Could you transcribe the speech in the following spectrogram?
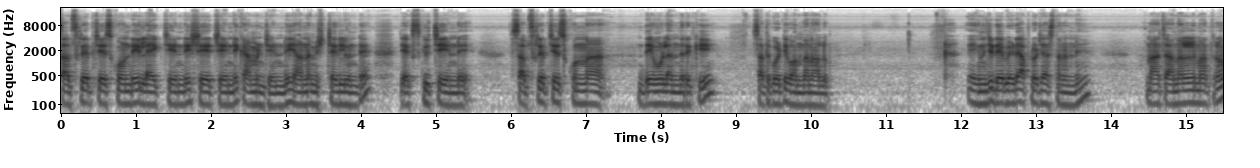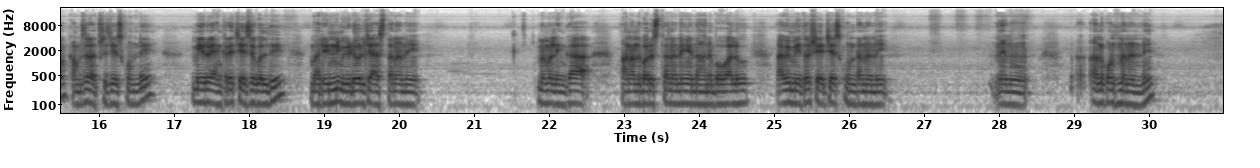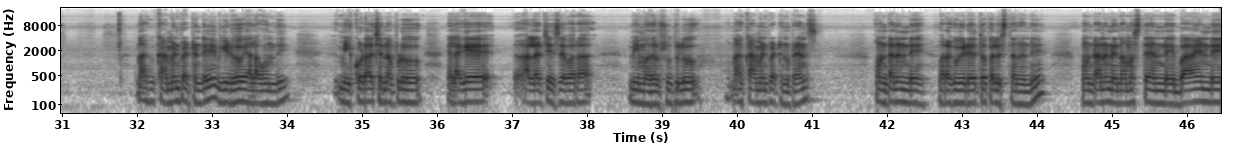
సబ్స్క్రైబ్ చేసుకోండి లైక్ చేయండి షేర్ చేయండి కామెంట్ చేయండి. ఏమన్నా మిస్టేక్లు ఉంటే ఎక్స్క్యూజ్ చేయండి. సబ్స్క్రైబ్ చేసుకున్న దేవుళ్ళందరికీ శతకోటి వందనాలు. ఇక నుంచి డే బై డే అప్లోడ్ చేస్తానండి. నా ఛానల్ని మాత్రం కంపల్సరీ సబ్స్క్రైబ్ చేసుకోండి. మీరు ఎంకరేజ్ చేసే కొలిది మరిన్ని వీడియోలు చేస్తానని మిమ్మల్ని ఇంకా ఆనందపరుస్తానని నా అనుభవాలు అవి మీతో షేర్ చేసుకుంటానని నేను అనుకుంటున్నానండి. నాకు కామెంట్ పెట్టండి వీడియో ఎలా ఉంది మీకు కూడా చిన్నప్పుడు ఇలాగే అల్లరి చేసేవారా మీ మధుర శృతులు నాకు కామెంట్ పెట్టండి ఫ్రెండ్స్ ఉంటానండి మరొక వీడియోతో కలుస్తానండి. ఉంటానండి నమస్తే అండి బాయ్ అండి.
